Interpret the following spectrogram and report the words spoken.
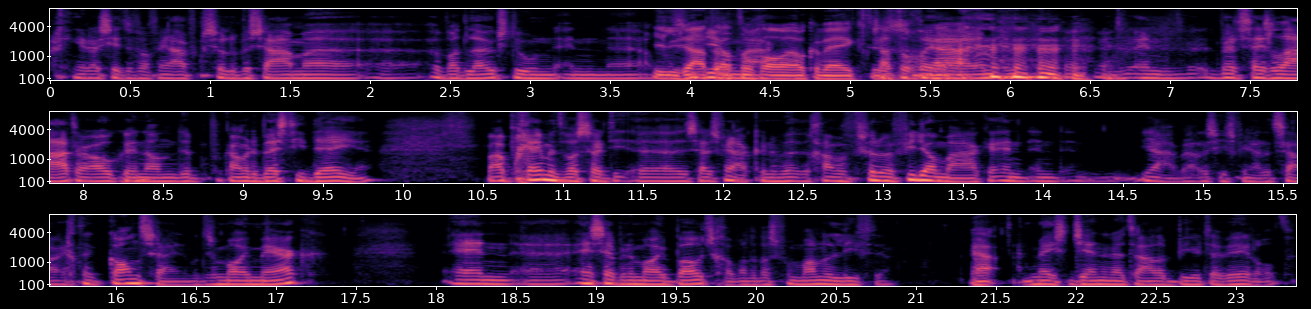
we gingen daar zitten van, van ja, zullen we samen eh, wat leuks doen? En, eh, Jullie zaten dan toch al elke week. Dus, toch, ja, en, en, en, en het werd steeds later ook. En dan de, kwamen de beste ideeën. Maar op een gegeven moment was er, die, eh, zeiden ze van ja, kunnen we, gaan we, zullen we een video maken? En, en, ja, we hadden zoiets van ja, dat zou echt een kans zijn. Want het is een mooi merk. En, en ze hebben een mooie boodschap, want het was voor mannenliefde. Ja. Het meest genderneutrale bier ter wereld.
